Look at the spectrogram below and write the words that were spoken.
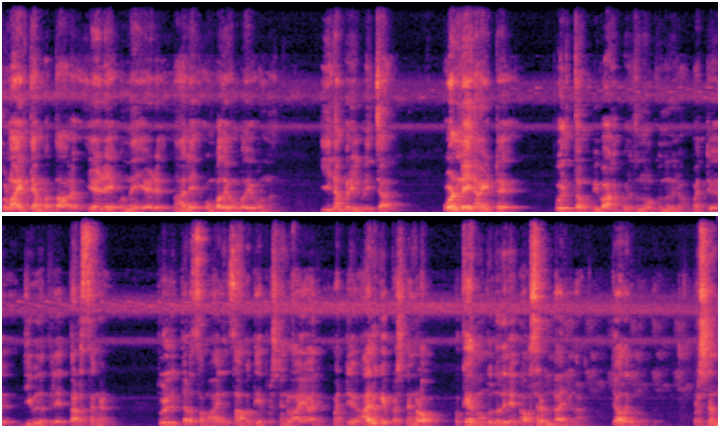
തൊള്ളായിരത്തി അമ്പത്തി ആറ് ഏഴ് ഒന്ന് ഏഴ് നാല് ഒമ്പത് ഒമ്പത് ഒന്ന്. ഈ നമ്പറിൽ വിളിച്ചാൽ ഓൺലൈനായിട്ട് പൊരുത്തം വിവാഹ പൊരുത്തം നോക്കുന്നതിനോ മറ്റ് ജീവിതത്തിലെ തടസ്സങ്ങൾ തൊഴിൽ തടസ്സമായാലും സാമ്പത്തിക പ്രശ്നങ്ങളായാലും മറ്റ് ആരോഗ്യ പ്രശ്നങ്ങളോ ഒക്കെ നോക്കുന്നതിന് അവസരമുണ്ടായിരിക്കുന്നതാണ് ജാതകം നോക്കുക. പ്രശ്നം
